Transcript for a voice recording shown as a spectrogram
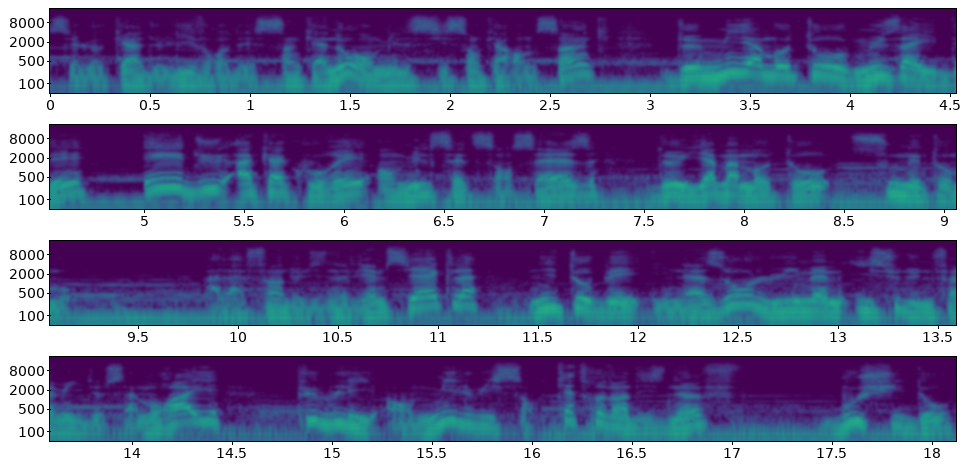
C'est le cas du livre des Cinq Anneaux en 1645 de Miyamoto Musaide et du Hakakure en 1716 de Yamamoto Tsunetomo. À la fin du 19e siècle, Nitobe Inazo, lui-même issu d'une famille de samouraïs, publie en 1899 Bushido,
